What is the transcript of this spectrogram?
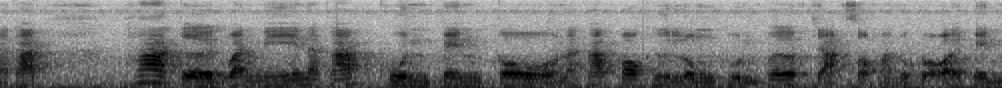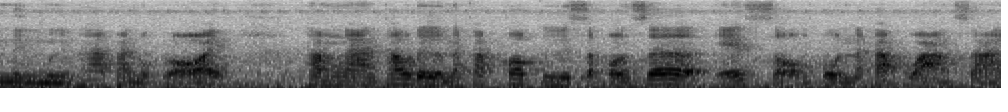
นะครับ ถ้าเกิดวันนี้นะครับคุณเป็นโกนะครับก็คือลงทุนเพิ่มจาก 2,600 เป็น 15,600 ทำงานเท่าเดิมนะครับก็คือสปอนเซอร์ S 2 คนนะครับวางซ้าย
